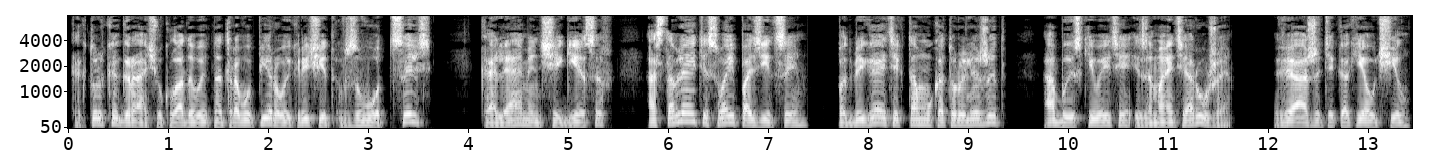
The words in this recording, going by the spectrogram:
Как только грач укладывает на траву первого и кричит «Взвод! Цельсь!», Калямин, Чегесов, оставляете свои позиции, подбегаете к тому, который лежит, обыскиваете, изымаете оружие, вяжете, как я учил,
